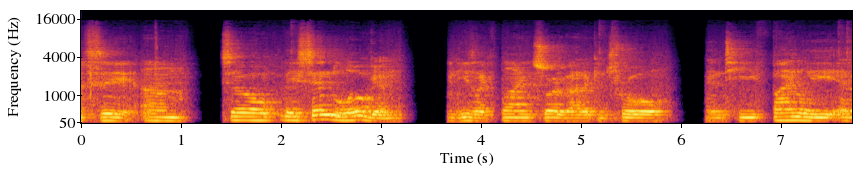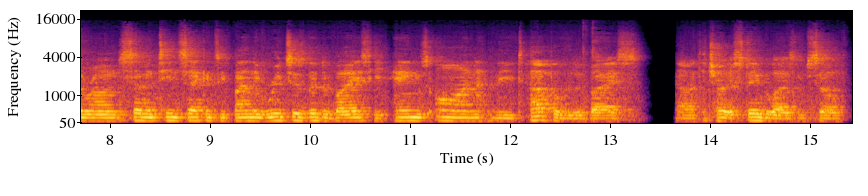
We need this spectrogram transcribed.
let's see. Um, so they send Logan, and he's like flying sort of out of control. And he finally, at around 17 seconds, he finally reaches the device. He hangs on the top of the device uh, to try to stabilize himself.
